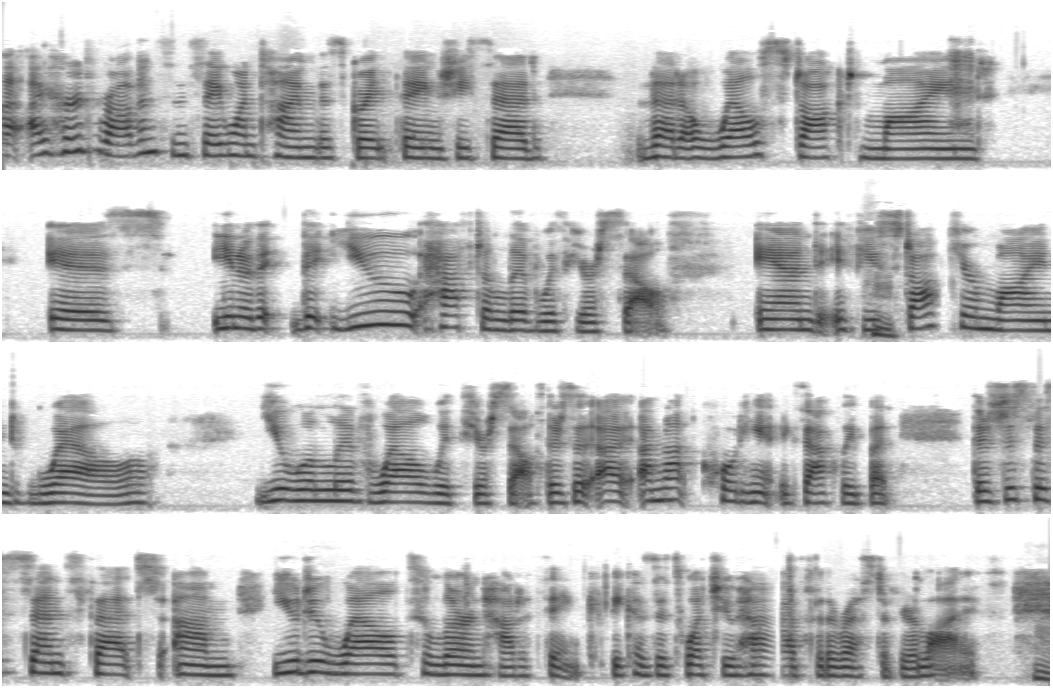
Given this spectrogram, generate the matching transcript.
uh, I heard Robinson say one time this great thing. She said that a well stocked mind is, you know, that, that you have to live with yourself. And if you Hmm. stock your mind well, you will live well with yourself. There's a, I, I'm not quoting it exactly, but there's just this sense that um, you do well to learn how to think because it's what you have for the rest of your life. Hmm.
